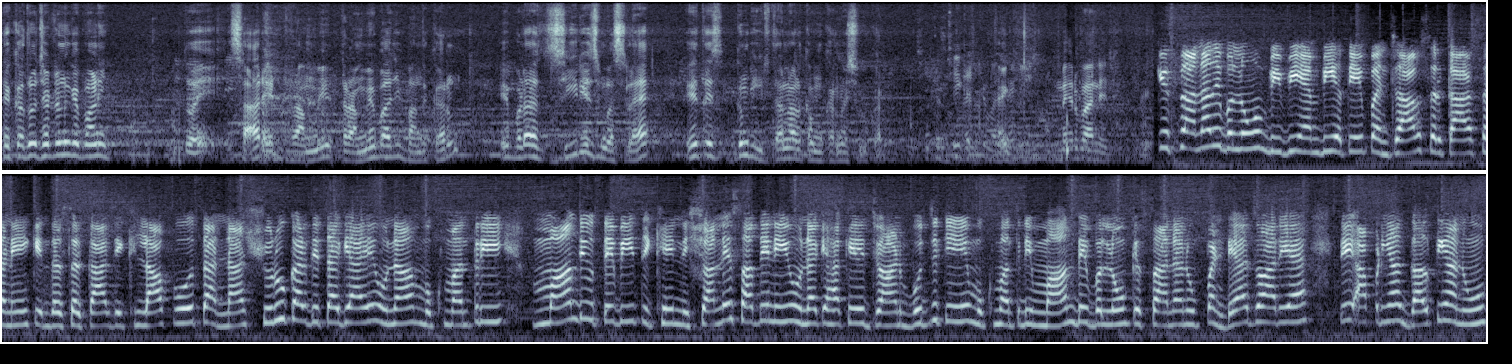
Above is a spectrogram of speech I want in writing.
ਤੇ ਕਦੋਂ ਛੱਡਣਗੇ ਪਾਣੀ? ਤੋ ਇਹ ਸਾਰੇ ਡਰਾਮੇ, ਡਰਾਮੇਬਾਜ਼ੀ ਬੰਦ ਕਰਨ ਇਹ ਬੜਾ ਸੀਰੀਅਸ ਮਸਲਾ ਹੈ। ਇਹ ਤੇ ਗੰਭੀਰਤਾ ਨਾਲ ਕੰਮ ਕਰਨਾ ਸ਼ੁਰੂ ਕਰਨ। ਠੀਕ ਹੈ ਥੈਂਕ ਯੂ ਮਿਹਰਬਾਨੀ ਜੀ। ਕਿਸਾਨਾਂ ਦੇ ਵੱਲੋਂ ਬੀਬੀਐਮਬੀ ਅਤੇ ਪੰਜਾਬ ਸਰਕਾਰ ਸਣੇ ਕੇਂਦਰ ਸਰਕਾਰ ਦੇ ਖਿਲਾਫ ਧਰਨਾ ਸ਼ੁਰੂ ਕਰ ਦਿੱਤਾ ਗਿਆ ਹੈ। ਉਹਨਾਂ ਮੁੱਖ ਮੰਤਰੀ ਮਾਨ ਦੇ ਉੱਤੇ ਵੀ ਤਿੱਖੇ ਨਿਸ਼ਾਨੇ ਸਾਧੇ ਨੇ। ਉਹਨਾਂ ਕਿਹਾ ਕਿ ਜਾਣ ਬੁੱਝ ਕੇ ਮੁੱਖ ਮੰਤਰੀ ਮਾਨ ਦੇ ਵੱਲੋਂ ਕਿਸਾਨਾਂ ਨੂੰ ਭੰਡਿਆ ਜਾ ਰਿਹਾ ਹੈ ਤੇ ਆਪਣੀਆਂ ਗਲਤੀਆਂ ਨੂੰ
